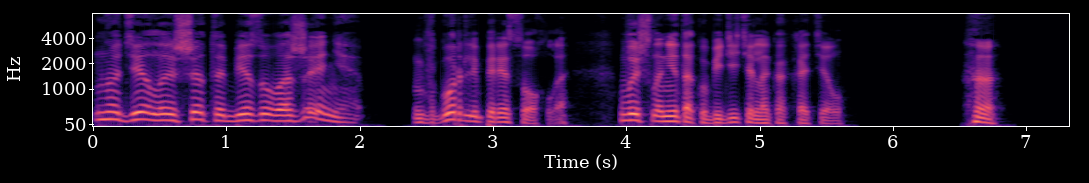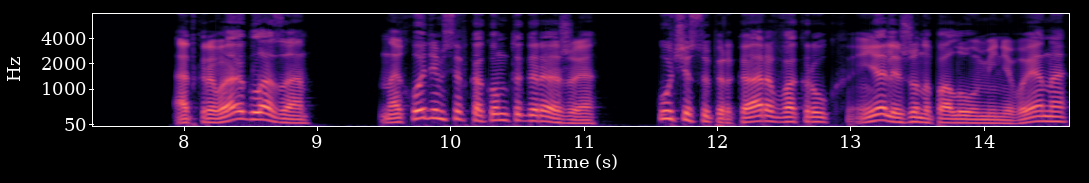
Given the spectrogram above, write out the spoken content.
но делаешь это без уважения». В горле пересохло. Вышло не так убедительно, как хотел. Хм. Открываю глаза. Находимся в каком-то гараже. Куча суперкаров вокруг, я лежу на полу у минивэна.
